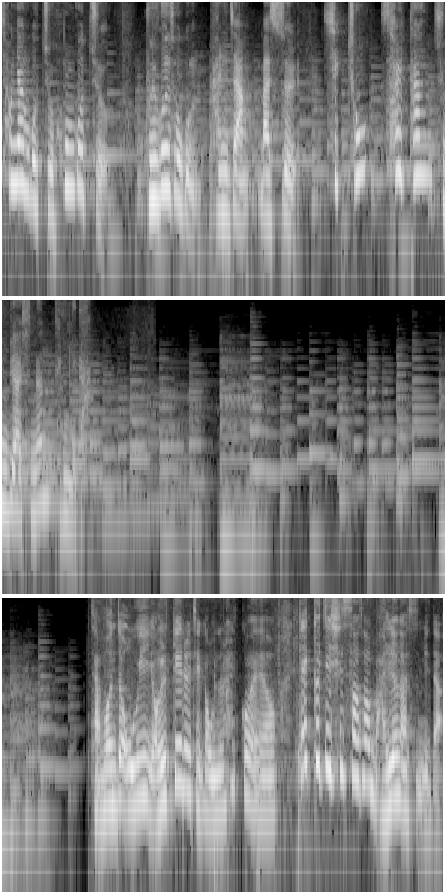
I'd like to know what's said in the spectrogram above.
청양고추, 홍고추, 굵은 소금, 간장, 맛술, 식초, 설탕 준비하시면 됩니다. 자, 먼저 오이 10개를 제가 오늘 할 거예요. 깨끗이 씻어서 말려놨습니다.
